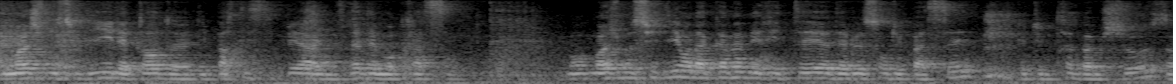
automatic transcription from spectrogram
Et moi, je me suis dit, il est temps d'y participer à une vraie démocratie. Moi, je me suis dit, on a quand même hérité des leçons du passé, qui est une très bonne chose.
